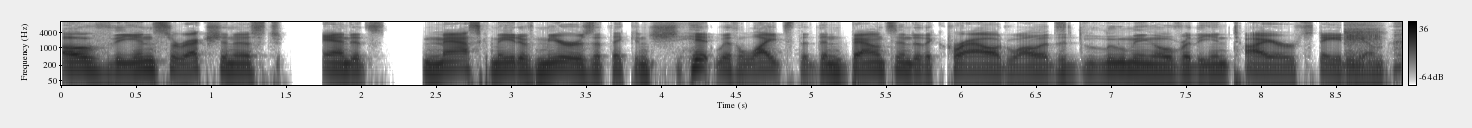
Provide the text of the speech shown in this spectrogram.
of the insurrectionist and its mask made of mirrors that they can sh- hit with lights that then bounce into the crowd while it's looming over the entire stadium.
